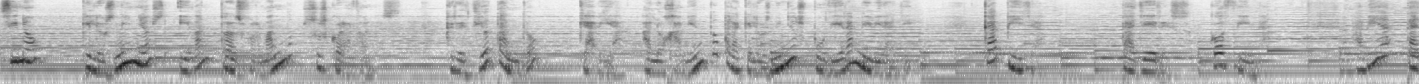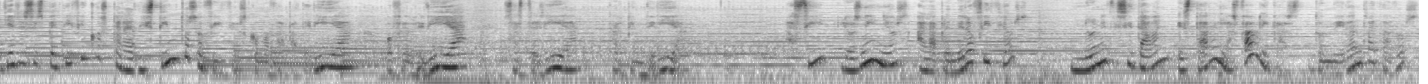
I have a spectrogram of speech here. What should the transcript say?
sino que los niños iban transformando sus corazones. Creció tanto que había alojamiento para que los niños pudieran vivir allí. Capilla, talleres, cocina. Había talleres específicos para distintos oficios como zapatería, orfebrería, sastrería, carpintería. Así, los niños, al aprender oficios, no necesitaban estar en las fábricas, donde eran tratados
